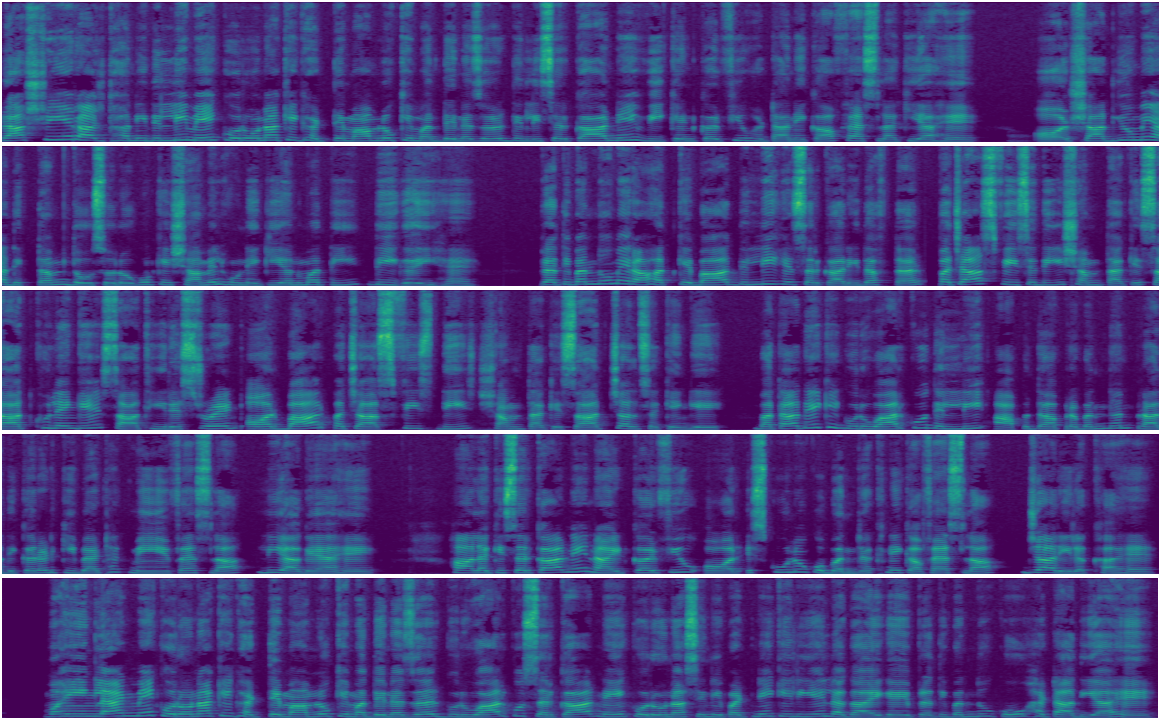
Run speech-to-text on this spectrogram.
राष्ट्रीय राजधानी दिल्ली में कोरोना के घटते मामलों के मद्देनजर दिल्ली सरकार ने वीकेंड कर्फ्यू हटाने का फैसला किया है और शादियों में अधिकतम 200 लोगों के शामिल होने की अनुमति दी गई है। प्रतिबंधों में राहत के बाद दिल्ली के सरकारी दफ्तर 50 फ़ीसदी क्षमता के साथ खुलेंगे, साथ ही रेस्टोरेंट और बार 50 फ़ीसदी क्षमता के साथ चल सकेंगे। बता दें कि गुरुवार को दिल्ली आपदा प्रबंधन प्राधिकरण की बैठक में ये फैसला लिया गया है। हालाँकि सरकार ने नाइट कर्फ्यू और स्कूलों को बंद रखने का फैसला जारी रखा है। वहीं इंग्लैंड में कोरोना के घटते मामलों के मद्देनजर गुरुवार को सरकार ने कोरोना से निपटने के लिए लगाए गए प्रतिबंधों को हटा दिया है।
